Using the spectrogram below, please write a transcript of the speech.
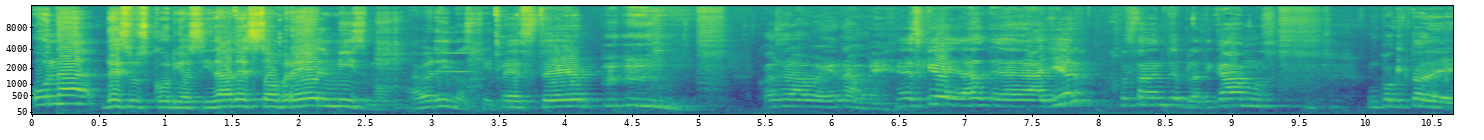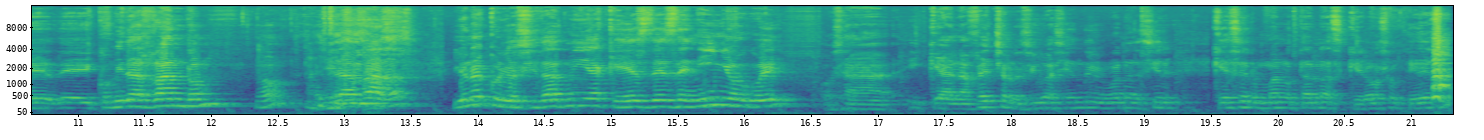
una de sus curiosidades sobre él mismo. A ver, dinos, Filiberto. Este, ¿cuál será buena, güey? Es que eh, ayer justamente platicábamos un poquito de, de comidas random, ¿no? Comidas raras. Y una curiosidad mía que es desde niño, güey. O sea, y que a la fecha lo sigo haciendo y me van a decir qué ser humano tan asqueroso que eres.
